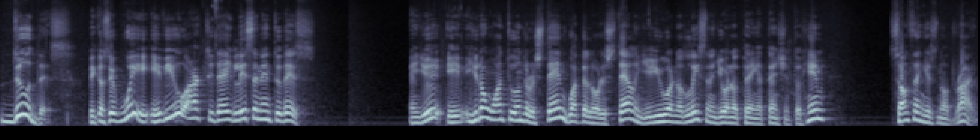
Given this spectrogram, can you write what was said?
do this. Because if we, if you are today listening to this, and you, you don't want to understand what the Lord is telling you, you are not listening, you are not paying attention to Him, something is not right.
